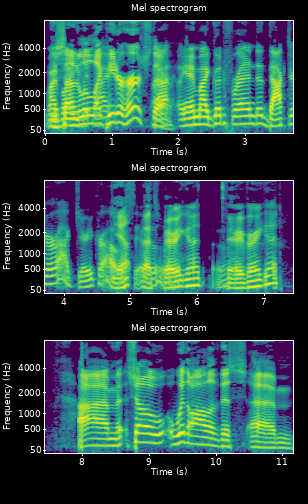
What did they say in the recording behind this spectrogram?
My you sounded a little like my- Peter Hirsch there. Uh, and my good friend, uh, Dr. Rock, Jerry Krause. yeah, that's very good. Very, very good. Um, so, with all of this, um,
